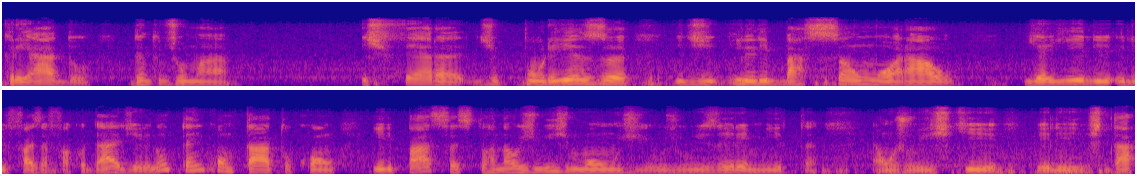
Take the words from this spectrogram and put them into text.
criado dentro de uma esfera de pureza e de ilibação moral e aí ele, ele faz a faculdade, ele não tem contato com. Ele passa a se tornar o juiz monge, o juiz eremita. É um juiz que ele está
